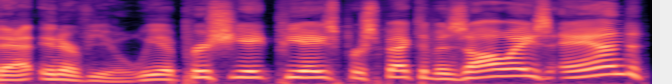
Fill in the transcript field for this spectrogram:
that interview. We appreciate PA's perspective as always and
